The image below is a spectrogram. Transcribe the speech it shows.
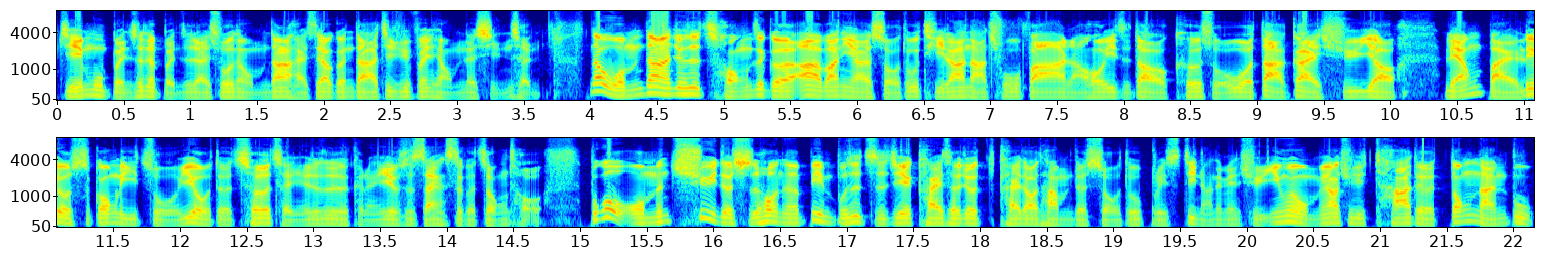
节目本身的本质来说呢，我们当然还是要跟大家继续分享我们的行程。那我们当然就是从这个阿尔巴尼亚的首都提拉纳出发，然后一直到科索沃，大概需要两百六十公里左右的车程，也就是可能也就是三四个钟头。不过我们去的时候呢，并不是直接开车就开到他们的首都布里斯蒂娜那边去，因为我们要去它的东南部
